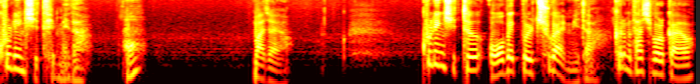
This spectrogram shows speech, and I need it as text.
cooling seat입니다. 어? 맞아요. cooling seat 500불 추가입니다. 그러면 다시 볼까요?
